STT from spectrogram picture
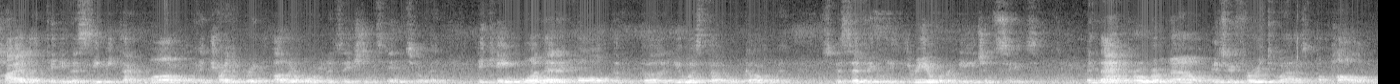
pilot, taking the CPTAC model and trying to bring other organizations into it, became one that involved the, the U.S. federal government, specifically three of our agencies. And that program now is referred to as Apollo.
